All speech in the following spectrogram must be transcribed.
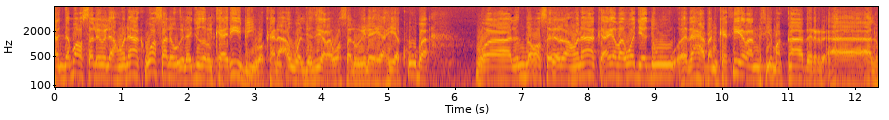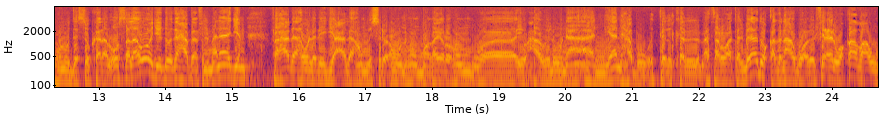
عندما وصلوا إلى هناك وصلوا إلى جزر الكاريبي وكان أول جزيرة وصلوا إليها هي كوبا. ولما وصل إلى هناك. أيضا وجدوا ذهبا كثيرا في مقابر آه، الهنود السكان الاصلاء ووجدوا ذهبا في المناجم فهذا هو الذي جعلهم يسرعون هم وغيرهم ويحاولون أن ينهبوا تلك ثروات البلاد وقد نهبوا بالفعل وقضوا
